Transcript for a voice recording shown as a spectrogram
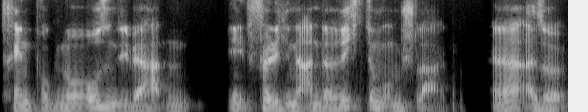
Trendprognosen, die wir hatten, völlig in eine andere Richtung umschlagen. Ja, also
